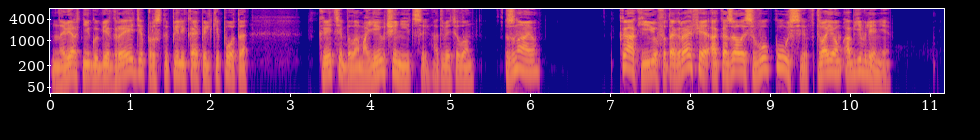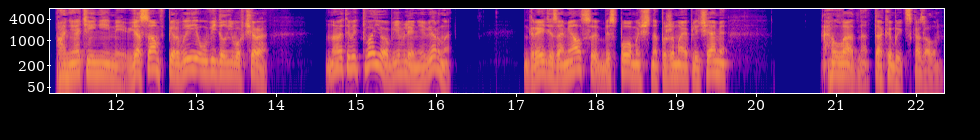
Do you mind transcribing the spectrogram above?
На верхней губе Грейди проступили капельки пота. Кэти была моей ученицей, — ответил он. — Знаю. Как ее фотография оказалась в укусе в твоем объявлении? — Понятия не имею. Я сам впервые увидел его вчера. Но это ведь твое объявление, верно? Грейди замялся, беспомощно пожимая плечами. — Ладно, так и быть, — сказал он.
